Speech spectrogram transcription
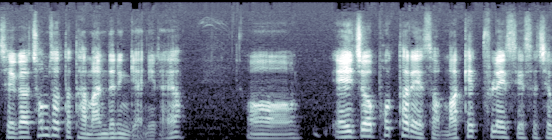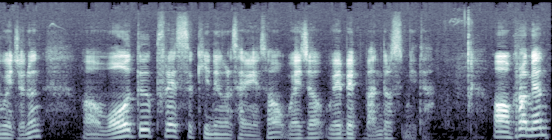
제가 처음부터 다 만드는 게 아니라요. 어, 애저 포털에서 마켓플레이스에서 제공해주는 어, 워드프레스 기능을 사용해서 웹저 웹앱 만들었습니다. 어, 그러면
